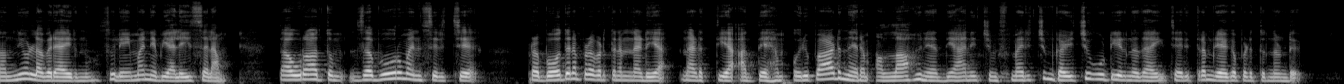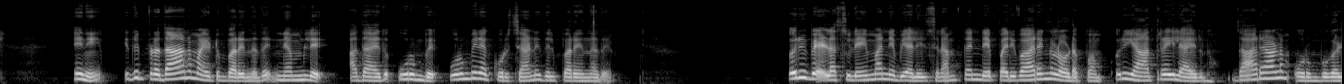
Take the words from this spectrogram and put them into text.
നന്ദിയുള്ളവരായിരുന്നു സുലൈമാൻ നബി അലൈഹിസ്സലാം തൗറാത്തും ജബൂറും അനുസരിച്ച് പ്രബോധന പ്രവർത്തനം നടിയ നടത്തിയ അദ്ദേഹം ഒരുപാട് നേരം അള്ളാഹുവിനെ ധ്യാനിച്ചും സ്മരിച്ചും കഴിച്ചുകൂട്ടിയിരുന്നതായി ചരിത്രം രേഖപ്പെടുത്തുന്നുണ്ട്. ഇനി ഇതിൽ പ്രധാനമായിട്ടും പറയുന്നത് നംൽ അതായത് ഉറുമ്പ്. ഉറുമ്പിനെക്കുറിച്ചാണ് ഇതിൽ പറയുന്നത്. ഒരു വേള സുലൈമാൻ നബി അലൈഹി സ്വലാം തന്റെ പരിവാരങ്ങളോടൊപ്പം ഒരു യാത്രയിലായിരുന്നു. ധാരാളം ഉറുമ്പുകൾ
